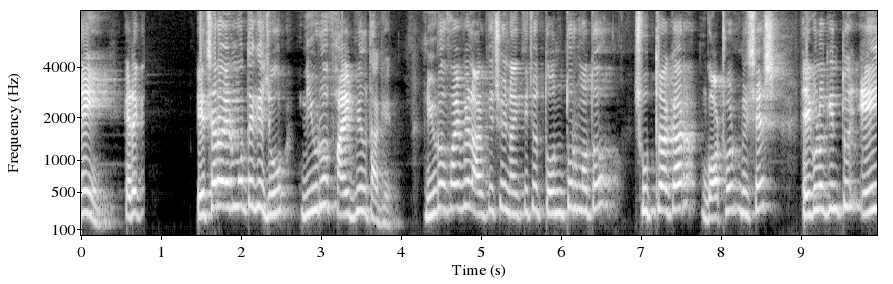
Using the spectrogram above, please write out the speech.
নেই। এটা এছাড়াও এর মধ্যে কিছু নিউরোফাইবিল থাকে। নিউরোফাইব্রিল আর কিছুই নয়, কিছু তন্তুর মতো সূত্রাকার, গঠন বিশেষ, এগুলো কিন্তু এই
